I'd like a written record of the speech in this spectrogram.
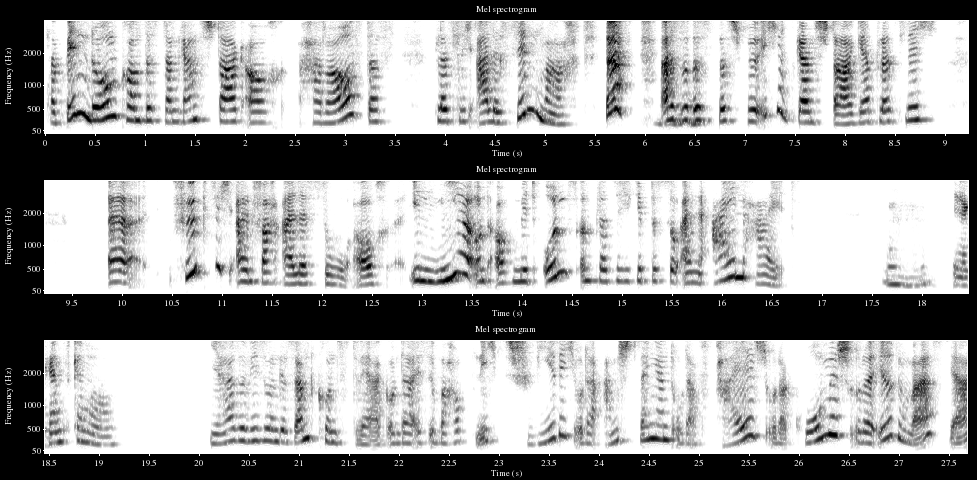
Verbindung kommt es dann ganz stark auch heraus, dass plötzlich alles Sinn macht. also mhm. das, das spüre ich jetzt ganz stark. Ja, plötzlich äh, fügt sich einfach alles so, auch in mir und auch mit uns. Und plötzlich gibt es so eine Einheit. Mhm. Ja, ganz genau. Ja, so wie so ein Gesamtkunstwerk. Und da ist überhaupt nichts schwierig oder anstrengend oder falsch oder komisch oder irgendwas, ja,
